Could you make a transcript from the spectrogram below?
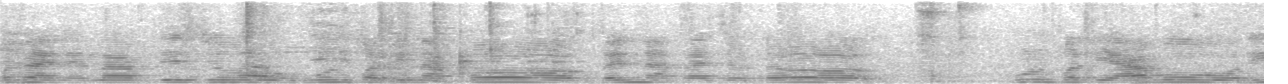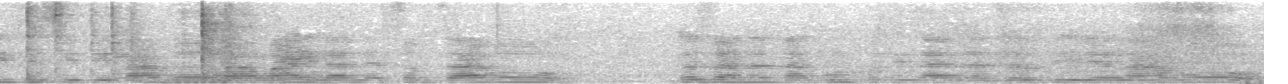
બધાને લાભ દેજો. દેજો. પગ થાજો ટક ગુણપતિ આવો રીધિ સીધી લાવો. માયલાને સમજાવો. ગજાનંદના ગુણપતિ દાદા જલ્દી વેલા આવો.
